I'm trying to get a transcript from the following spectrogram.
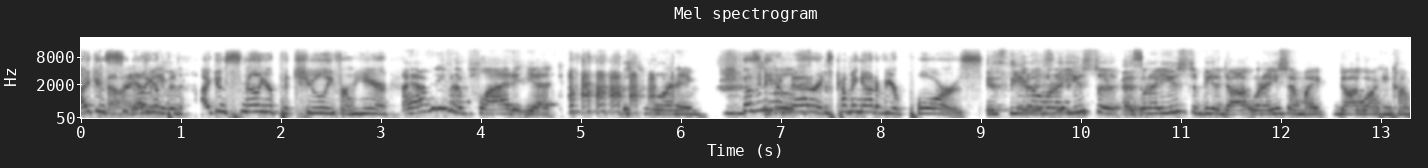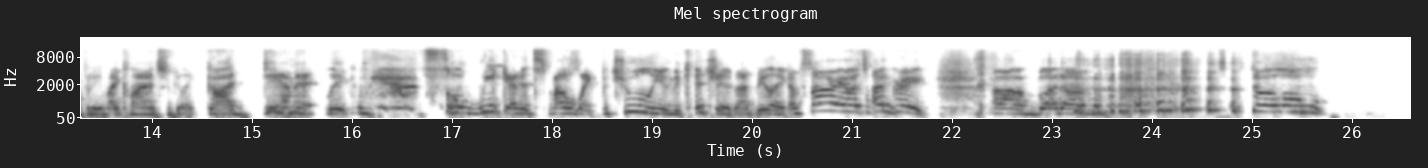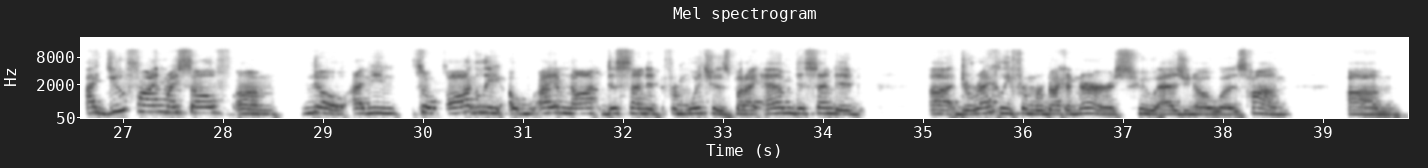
I can I smell haven't your, even I can smell your patchouli from here. I haven't even applied it yet this morning. Doesn't even matter. It's coming out of your pores. It's the you know when I used to when I used to be a dog when I used to have my dog walking company, my clients would be like, "God damn it! Like it's so weekend, it smells like patchouli in the kitchen." I'd be like, "I'm sorry, I was hungry," um, but um, so I do find myself. Um, no, I mean, so oddly, uh, I am not descended from witches, but I am descended uh, directly from Rebecca Nurse, who, as you know, was hung. Um,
